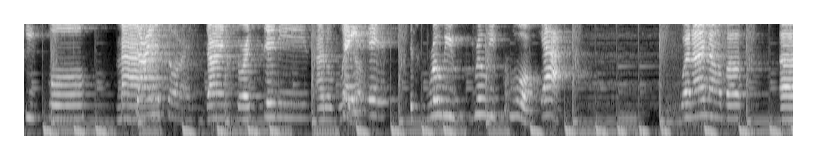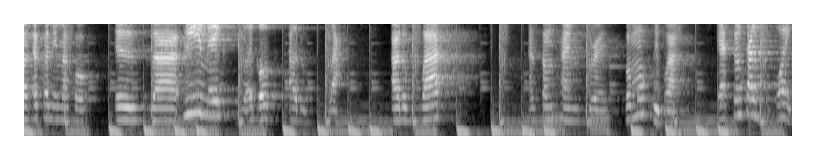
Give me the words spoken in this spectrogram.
people, Dinosaurs. dinosaur cities out of Lego. Faces. It's really, really cool. Yeah. What I know about uh, Ekow Nimako is that He makes Legos out of black. out of black and sometimes gray, but mostly black. Yeah, sometimes white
